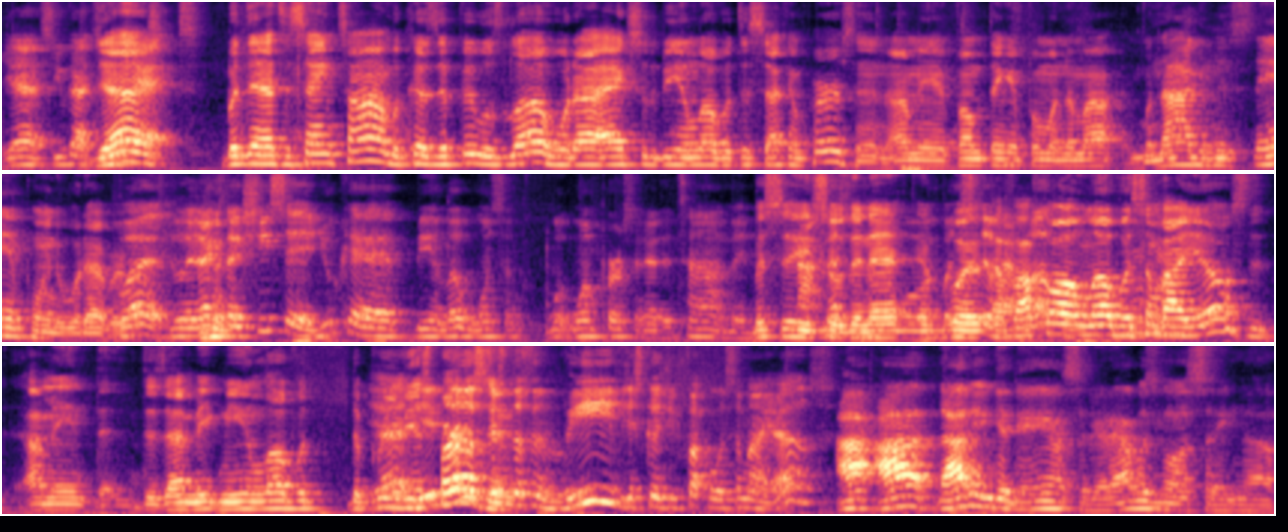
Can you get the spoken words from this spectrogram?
Yes, you got two Yes. Cats. But then at the same time, because if it was love, would I actually be in love with the second person? I mean, if I'm thinking from a monogamous standpoint or whatever. But like, like she said, you can be in love with one with one person at a time. And But see, so then that, them if, more, but if I fall in love with somebody else, I mean, th- does that make me in love with the Yeah, previous your love person? just doesn't leave just because you fucking with somebody else. I, I, I didn't get the answer that. I was gonna say no.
